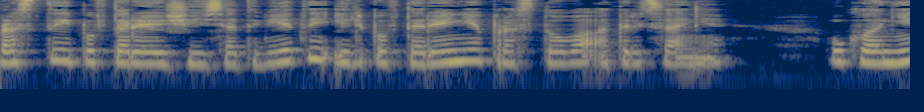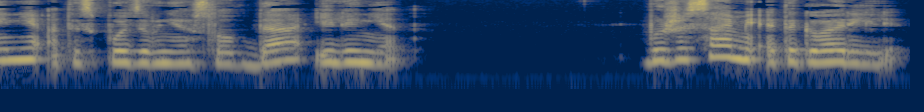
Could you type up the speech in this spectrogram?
простые повторяющиеся ответы или повторение простого отрицания, уклонение от использования слов «да» или «нет». Вы же сами это говорили.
